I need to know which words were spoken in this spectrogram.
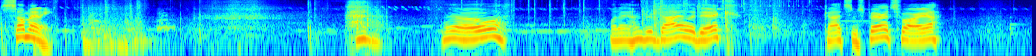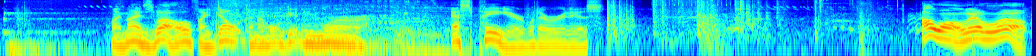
So many. Hello. 1-800 Dial-A-Dick. Got some spirits for you. Well, I might as well. If I don't, then I won't get any more SP or whatever it is. I want to level up.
